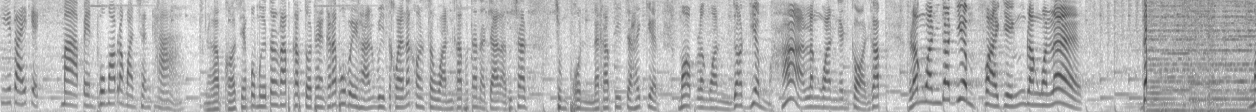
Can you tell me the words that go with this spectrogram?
ที่จะให้เกียรติมาเป็นผู้มอบรางวัลเชิญค่ะ นะครับขอเสียงประมือต้อนรับครับตัวแทนคณะผู้บริหารวีสแควร์นครสวรรค์ครับท่านอาจารย์อภิชาติชุมพลนะครับที่จะให้เกียรติมอบรางวัลยอดเยี่ยม 5 รางวัลกันก่อนครับ รางวัลยอดเยี่ยมฝ่ายหญิงรางวัลแรกได้หม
